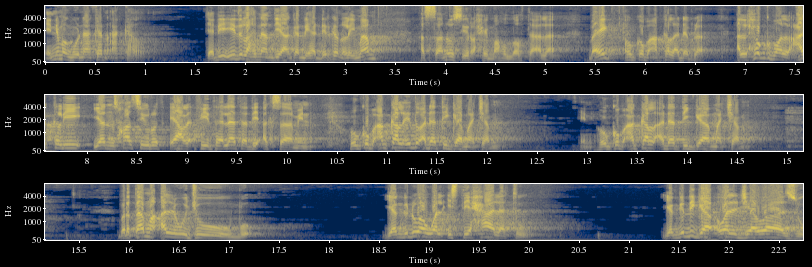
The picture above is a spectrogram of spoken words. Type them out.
Ini menggunakan akal. Jadi itulah nanti akan dihadirkan oleh Imam As-Sanusi rahimahullah taala. Baik, hukum akal ada berapa? Al-hukmul akli yanhasiru fi thalathati aksamin. Hukum akal itu ada tiga macam. Ini, hukum akal ada tiga macam. Pertama al-wujubu. Yang kedua wal istihalatu. Yang ketiga wal jawazu.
